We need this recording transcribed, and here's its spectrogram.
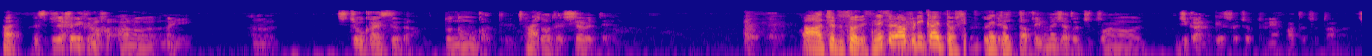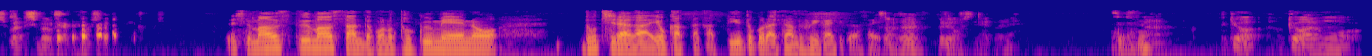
はいで。スペシャルウィークの、あの、何？視聴回数がどんなもんかって、ちゃんと後で調べて。ああ、ちょっとそうですね。それは振り返ってほしいですね、ちょっとちょっ。とイメージだと、ちょっとあの、次回のゲストはちょっとね、またちょっとあの、しばらく、しばらく先かもしれない。ちょっとマウス2マウスさんとこの匿名の、どちらが良かったかっていうところはちゃんと振り返ってください。そう、それは来るかもしれない、これね。うん。そうですね。で今日は、今日はあの、も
